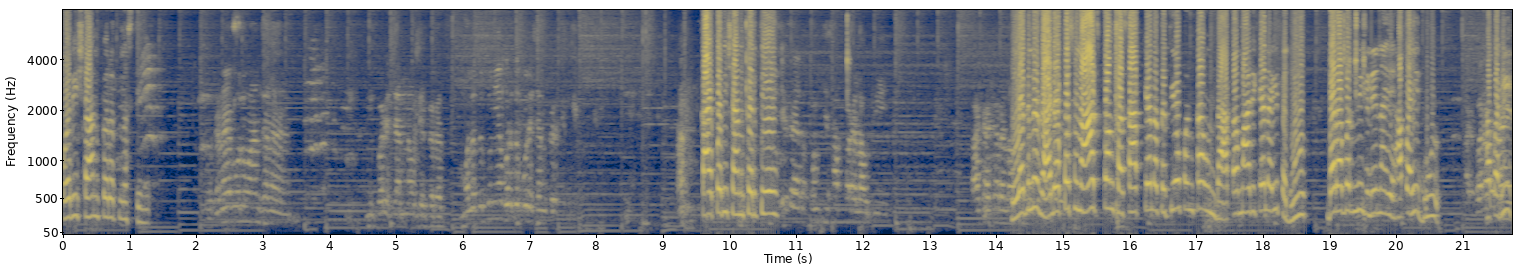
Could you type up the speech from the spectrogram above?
परेशान करत नसते मी. होतं नाही बोलू माणसानं मी परेशान नव्हते करत. मला तर दुनियाभर तर परेशान करते? काय परेशान करते? हे काय आता पंखे साफ करायला लावते? काय काय करायला लावते? लग्न झाल्यापासून आज पंखा साफ केला तर तो पण काऊन धाका मारी केला इथं धूळ बराबर निघली नाही. हा पाही धूळ. अरे बरं हा पाही. नाही,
